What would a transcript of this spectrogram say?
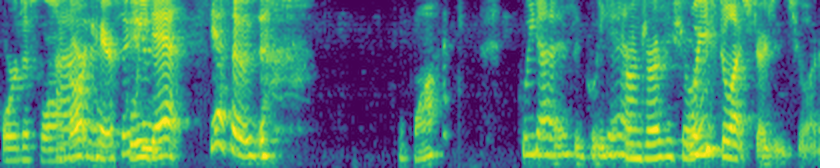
gorgeous long dark Oh, hair. So she was, yeah, so it was what Guidas and Guidettes. from Jersey Shore. We used to watch Jersey Shore.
